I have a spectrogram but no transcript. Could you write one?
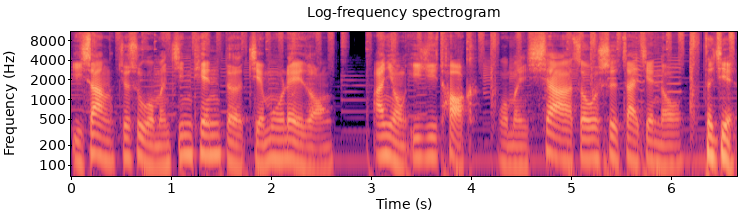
以上就是我们今天的节目内容。安永 EasY Talk，我们下周四再见喽！再见。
